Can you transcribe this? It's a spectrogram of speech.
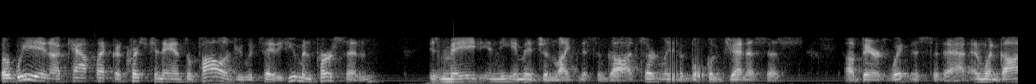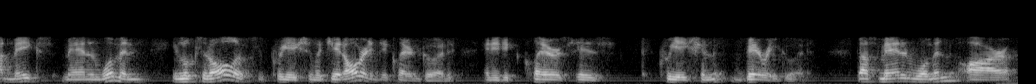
But we in a Catholic or Christian anthropology would say the human person is made in the image and likeness of God. Certainly the book of Genesis uh, bears witness to that. And when God makes man and woman, he looks at all of creation, which he had already declared good, and he declares his creation very good. Thus, man and woman are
